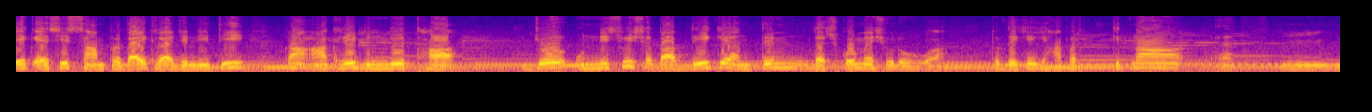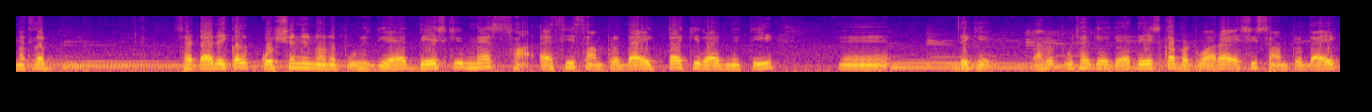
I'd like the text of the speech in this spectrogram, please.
एक ऐसी सांप्रदायिक राजनीति का आखिरी बिंदु था जो 19वीं शताब्दी के अंतिम दशकों में शुरू हुआ। तो देखिए यहाँ पर कितना मतलब सटारिकल क्वेश्चन इन्होंने पूछ दिया है। देश की में सा, ऐसी सांप्रदायिकता की राजनीति देखिए यहाँ पे पूछा गया है? देश का बंटवारा ऐसी सांप्रदायिक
